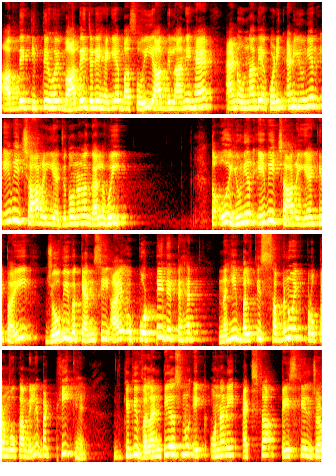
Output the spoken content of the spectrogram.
ਆਪਦੇ ਕੀਤੇ ਹੋਏ ਵਾਅਦੇ ਜਿਹੜੇ ਹੈਗੇ ਆ, ਬਸ ਉਹੀ ਯਾਦ ਦਿਲਾਣੇ ਹੈ ਐਂਡ ਉਹਨਾਂ ਦੇ ਅਕੋਰਡਿੰਗ ਐਂਡ ਯੂਨੀਅਨ ਇਹ ਵੀ ਚਾਹ ਰਹੀ ਹੈ। ਜਦੋਂ ਉਹਨਾਂ ਨਾਲ ਗੱਲ ਹੋਈ, ਤਾਂ ਉਹ ਯੂਨੀਅਨ ਇਹ ਵੀ ਚਾਹ ਰਹੀ ਹੈ ਕਿ ਭਾਈ, ਜੋ ਵੀ ਵੈਕੈਂਸੀ ਆਏ, ਉਹ ਕੋਟੇ ਦੇ ਤਹਿਤ ਨਹੀਂ, ਬਲਕਿ ਸਭ ਨੂੰ ਇੱਕ ਪ੍ਰੋਪਰ ਮੌਕਾ ਮਿਲੇ ਬਟ ਠੀਕ ਹੈ। ਕਿਉਂਕਿ ਵਲੰਟੀਅਰਸ ਨੂੰ ਇੱਕ ਉਹਨਾਂ ਨੇ ਐਕਸਟਰਾ ਪੇ ਸਕੇਲ ਜੋ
